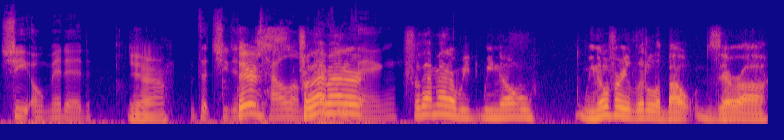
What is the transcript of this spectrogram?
she omitted, Yeah. that she didn't There's- tell him for that matter, everything. for that matter, we we know we know very little about Xe'ra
